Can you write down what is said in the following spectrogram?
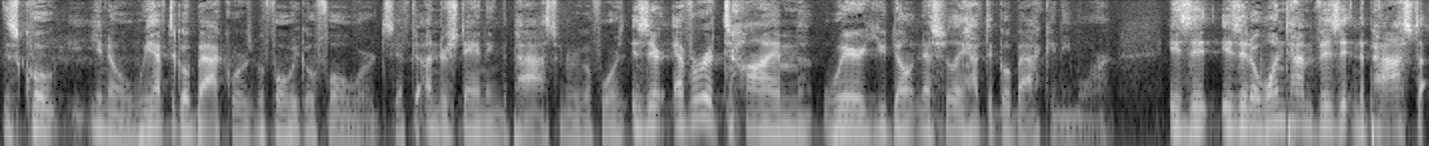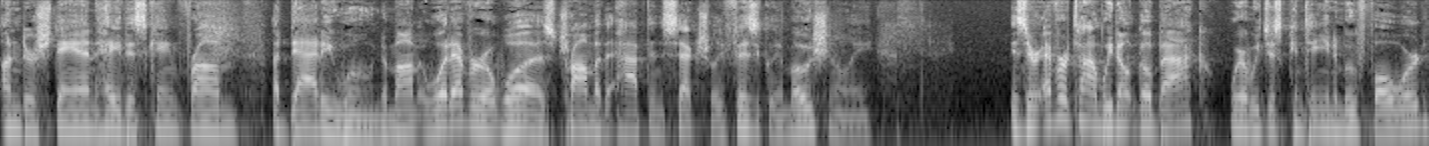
this quote, you know, we have to go backwards before we go forwards. You have to understanding the past when we go forwards. Is there ever a time where you don't necessarily have to go back anymore? Is it, is it a one time visit in the past to understand, hey, this came from a daddy wound, a mom, whatever it was, trauma that happened sexually, physically, emotionally? Is there ever a time we don't go back where we just continue to move forward?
